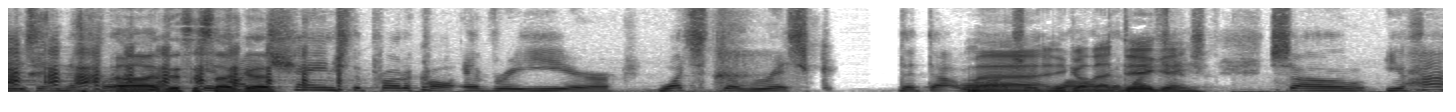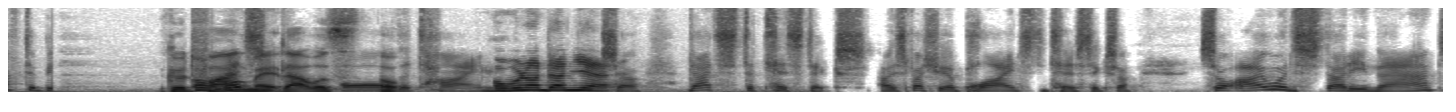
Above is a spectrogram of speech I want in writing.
is in the uh, protocol? Oh, this is if so I good. change the protocol every year, what's the risk that that will Man, actually you got up that digging. So you have to be Good Oh, find, mate. That was. all Oh, the time. Oh, we're not done yet. So that's statistics, especially applied statistics. So, so I would study that.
